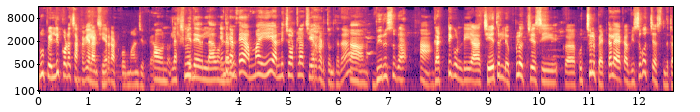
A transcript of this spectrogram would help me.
నువ్వు పెళ్ళికి కూడా చక్కగా ఇలాంటి చీర కట్టుకోమ్మా అని చెప్పాను. అవును లక్ష్మీదేవి లాగా ఎందుకంటే అమ్మాయి అన్ని చోట్ల చీర కడుతుంది కదా? బిరుసుగా గట్టిగా ఉండి ఆ చేతులు నొప్పులు వచ్చేసి కుచ్చులు పెట్టలేక విసుగు వచ్చేస్తుందట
